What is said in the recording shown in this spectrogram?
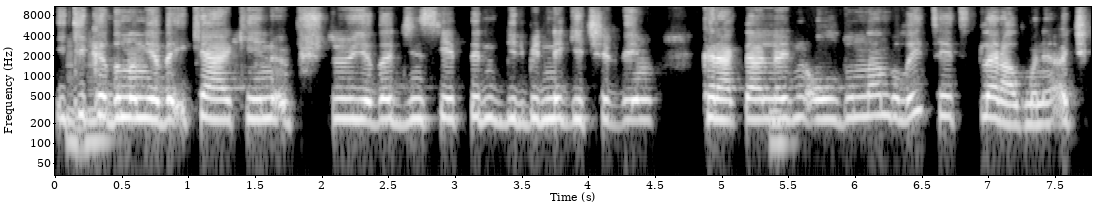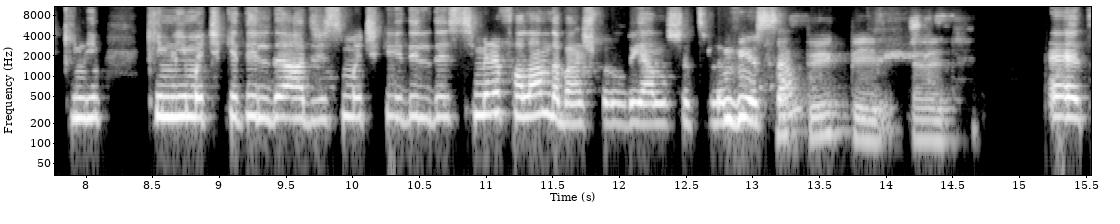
iki hı hı. kadının ya da iki erkeğin öpüştüğü ya da cinsiyetlerin birbirine geçirdiğim karakterlerin olduğundan dolayı tehditler aldım. Hani açık kimliğim kimliğim açık edildi, adresim açık edildi. Simir'e falan da başvuruldu yanlış hatırlamıyorsam. Çok büyük bir evet. Evet,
